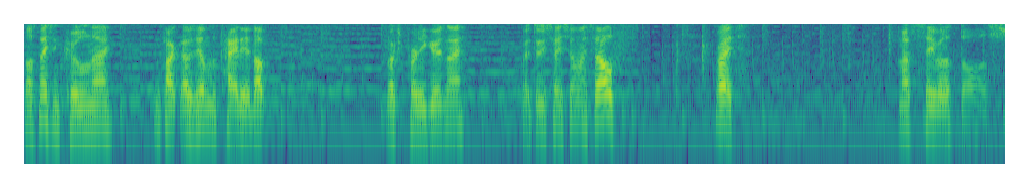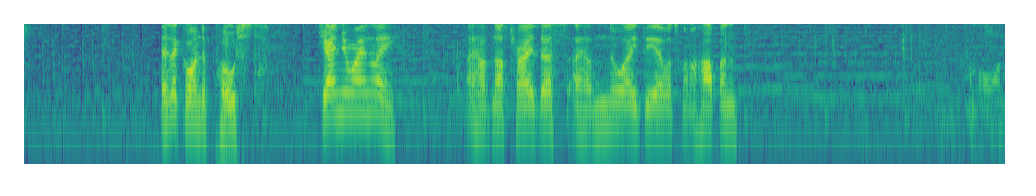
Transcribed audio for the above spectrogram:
So it's nice and cool now. In fact, I was able to tidy it up. Looks pretty good now. If I do say so myself. Right. Let's see what it does. Is it going to post? Genuinely? I have not tried this. I have no idea what's going to happen. Come on.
